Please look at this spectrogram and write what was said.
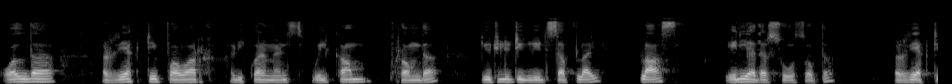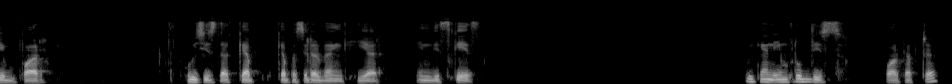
all the reactive power requirements will come from the utility grid supply plus any other source of the reactive power which is the cap capacitor bank here in this case. We can improve this power factor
